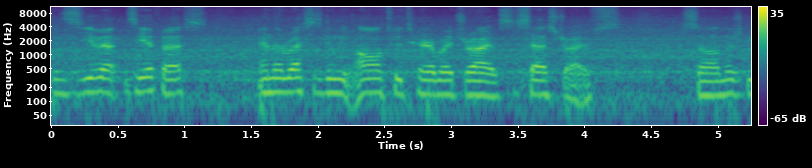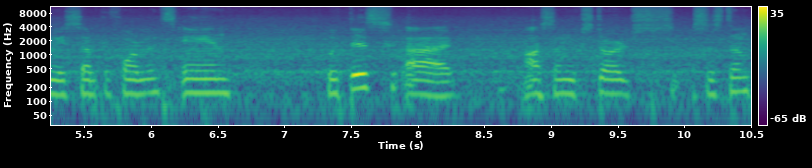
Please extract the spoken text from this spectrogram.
ZFS, and the rest is going to be all 2 terabyte drives, SAS drives. So there's going to be some performance, and with this uh, awesome storage system,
